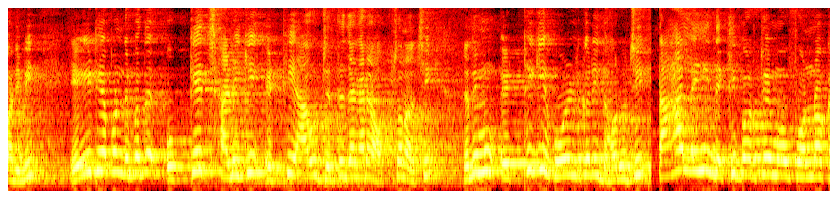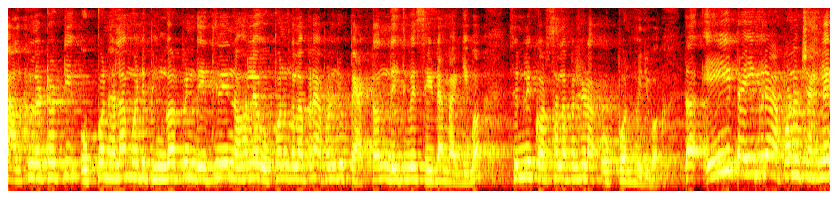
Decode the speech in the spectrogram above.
করবি এইটি আপন নেমতে ওকে ছাড়ি কি এটি আউ জেতে জায়গা রে অপশন আছে जदि मुठिक होल्ड कर धरूची ताल ही देखिपुर थे मो फोन रालकुलेटर टी ओपन है मुझे प्रिंट देती ना ओपन गलापर आप जो पैटर्न देते हैं मागे सिमली कर सारा पर ओपन हो यही टाइप आपड़ चाहिए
